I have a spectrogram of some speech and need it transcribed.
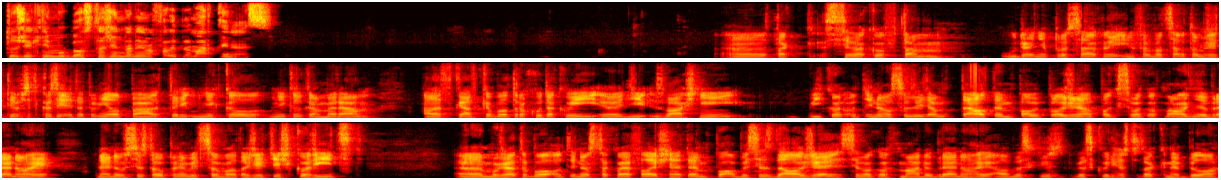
to, že k němu byl stažen Daniel Felipe Martinez? Uh, tak Sivakov tam údajně prosákli informace o tom, že ty předchozí etapy měl pád, který unikl, unikl kamerám, ale zkrátka byl trochu takový uh, zvláštní výkon od Ineosu, kdy tam tahal tempo a vypadalo, že naopak Sivakov má hodně dobré nohy a najednou si z toho úplně vycoval. Takže těžko říct, Eh, možná to bylo od Ineos takové falešné tempo, aby se zdalo, že Sivakov má dobré nohy, ale ve skutečnosti to tak nebylo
